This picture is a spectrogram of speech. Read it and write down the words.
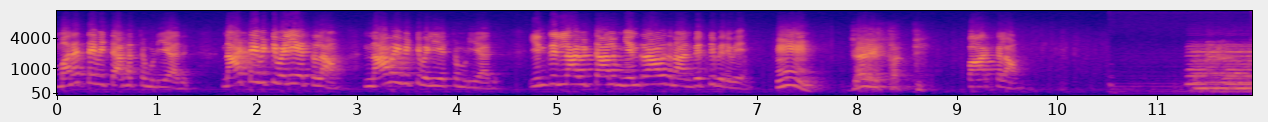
மனத்தை விட்டு அகற்ற முடியாது. நாட்டை விட்டு வெளியேற்றலாம். நாவை விட்டு வெளியேற்ற முடியாது. இன்றில்லாவிட்டாலும் என்றாவது நான் வெற்றி பெறுவேன். ஜெய சக்தி பார்க்கலாம். ஓடுங்கள்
